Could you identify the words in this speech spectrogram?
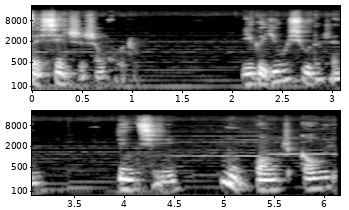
在现实生活中，一个优秀的人，因其目光之高远，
